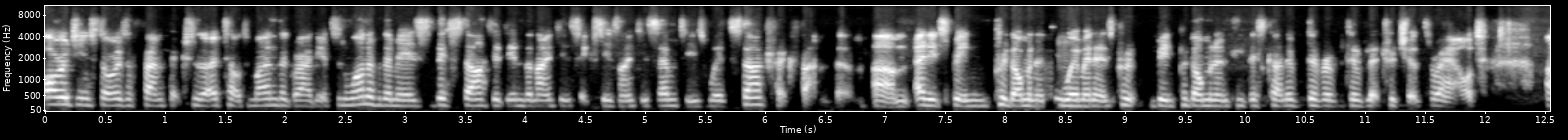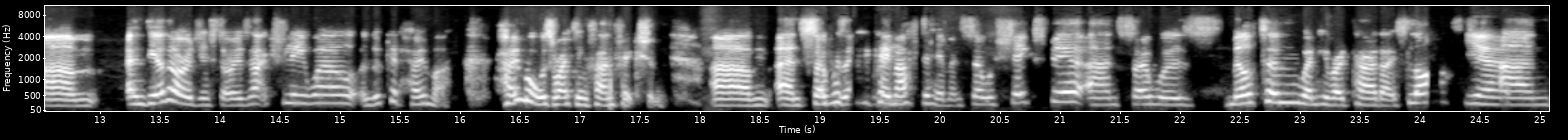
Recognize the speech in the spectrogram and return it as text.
origin stories of fan fiction that I tell to my undergraduates, and one of them is this started in the 1960s, 1970s with Star Trek fandom, um, and it's been predominantly Mm. women. And it's pre- been predominantly this kind of derivative literature throughout. Um, and the other origin story is actually, well, look at Homer. Homer was writing fan fiction, um, and so was who came after him, and so was Shakespeare, and so was Milton when he wrote Paradise Lost Yeah. and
